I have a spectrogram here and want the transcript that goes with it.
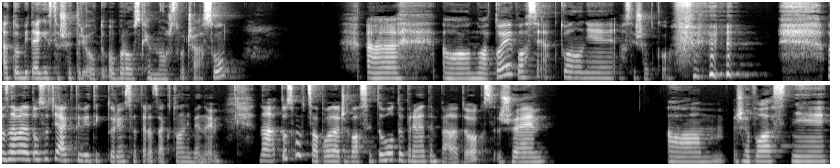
a to mi takisto šetrí obrovské množstvo času. A, no a to je vlastne aktuálne asi všetko. to znamená, to sú tie aktivity, ktorým sa teraz aktuálne venujem. No a to som chcela povedať, že vlastne to bol to pre mňa ten paradox, že um, že vlastne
